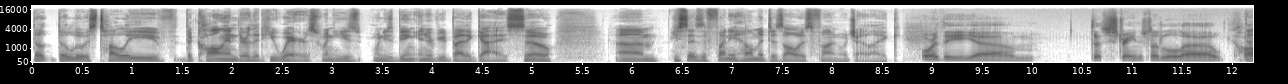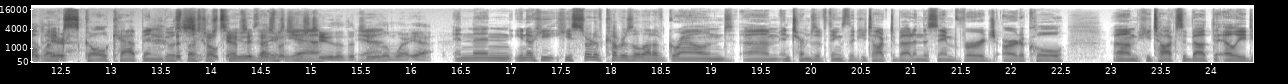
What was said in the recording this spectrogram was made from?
the the Louis Tully, the colander that he wears when he's when he's being interviewed by the guys. So Um, he says the funny helmet is always fun, which I like. Or the um, the strange little uh, that like skull cap in Ghostbusters skull 2. caps in is that Ghostbusters yeah. 2 that the two of them wear. Yeah. And then you know he he sort of covers a lot of ground um, in terms of things that he talked about in the same Verge article. Um, he talks about the LED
